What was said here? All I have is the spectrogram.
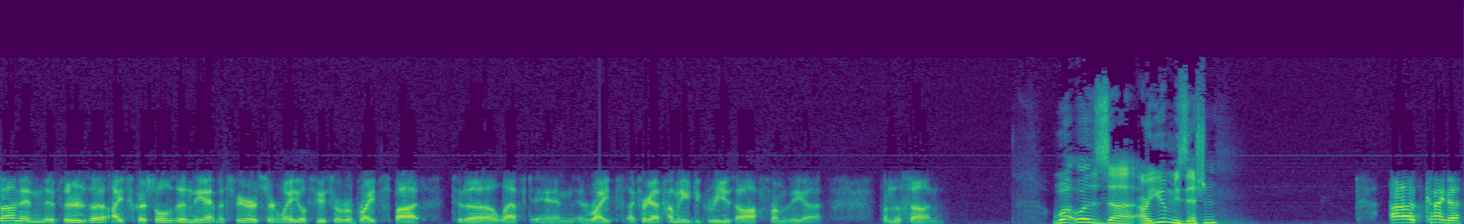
sun and if there's uh, ice crystals in the atmosphere a certain way, you'll see sort of a bright spot to the left and, and right. I forgot how many degrees off from the uh, from the sun. What was? Uh, are you a musician? Uh, kind of.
